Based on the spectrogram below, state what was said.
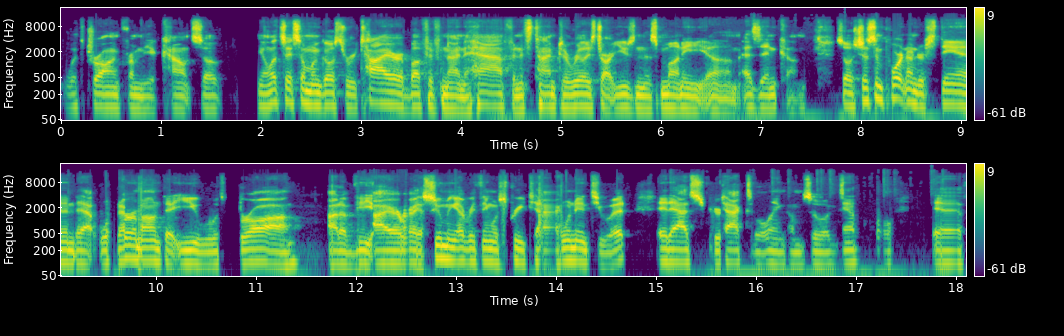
withdrawing from the account. So you know, let's say someone goes to retire above 59 and a half, and it's time to really start using this money um, as income. So it's just important to understand that whatever amount that you withdraw out of the IRA, assuming everything was pre-tax went into it, it adds to your taxable income. So, example, if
